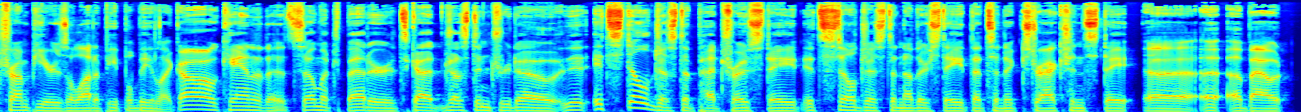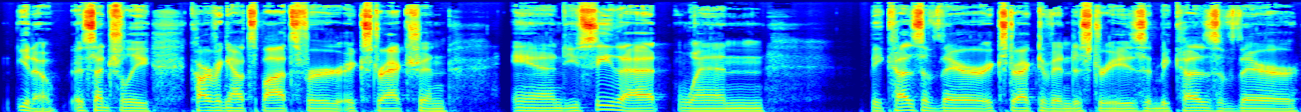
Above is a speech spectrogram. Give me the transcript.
Trump years, a lot of people being like, "Oh, Canada, it's so much better. It's got Justin Trudeau." It, it's still just a petro state. It's still just another state that's an extraction state uh, about you know essentially carving out spots for extraction. And you see that when because of their extractive industries and because of their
